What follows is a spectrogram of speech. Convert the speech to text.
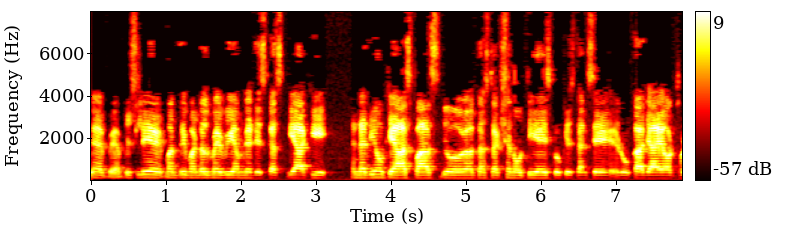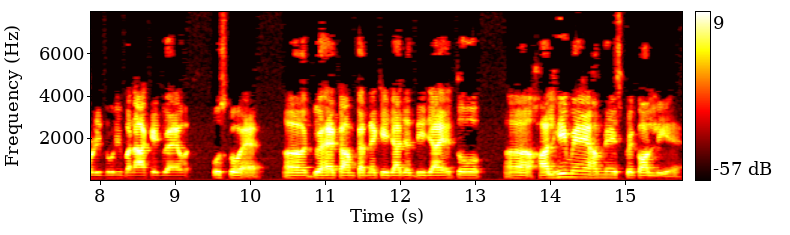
पिछले मंत्रिमंडल में भी हमने डिस्कस किया कि नदियों के आसपास जो कंस्ट्रक्शन होती है, इसको किस ढंग से रोका जाए और थोड़ी दूरी बना के जो है, उसको जो है काम करने की इजाज़त दी जाए। तो हाल ही में हमने इस पे कॉल ली है।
